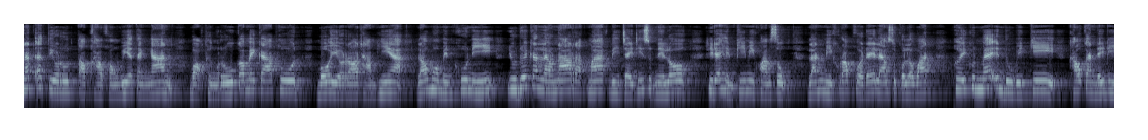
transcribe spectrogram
นัดอติรุธตอบข่าวของเวียแต่งงาน บอกถึงรู้ก็ไม่กล้าพูด โบยรอถามเฮีย แล้วโมเมนต์คู่นี้อยู่ด้วยกันแล้วน่ารักมากดีใจที่สุดในโลก ที่ได้เห็นพี่มีความสุข ลั่นมีครอบครัวได้แล้วสุกลวัฒน์เผยคุณแม่เอ็นดูวิกกี้ เข้ากันได้ดี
